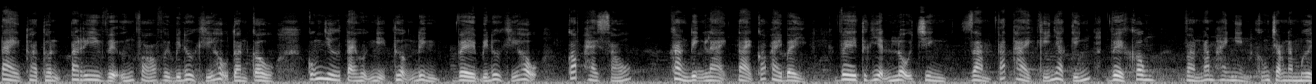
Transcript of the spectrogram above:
tại thỏa thuận Paris về ứng phó với biến đổi khí hậu toàn cầu, cũng như tại hội nghị thượng đỉnh về biến đổi khí hậu COP26 khẳng định lại tại COP27 về thực hiện lộ trình giảm phát thải khí nhà kính về không vào năm 2050.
